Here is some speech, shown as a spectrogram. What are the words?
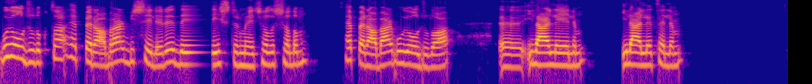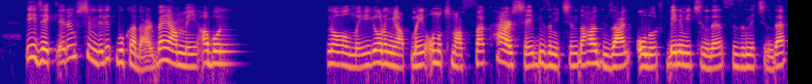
Bu yolculukta hep beraber bir şeyleri değiştirmeye çalışalım. Hep beraber bu yolculuğa e, ilerleyelim, ilerletelim. Diyeceklerim şimdilik bu kadar. Beğenmeyi, abone olmayı, yorum yapmayı unutmazsak her şey bizim için daha güzel olur. Benim için de, sizin için de.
